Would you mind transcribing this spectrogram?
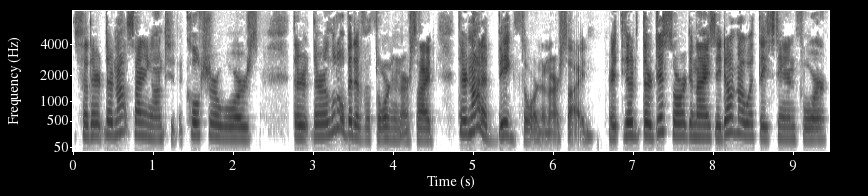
so they're they're not signing on to the culture wars they're they're a little bit of a thorn in our side. They're not a big thorn in our side, right? They're they're disorganized. They don't know what they stand for.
